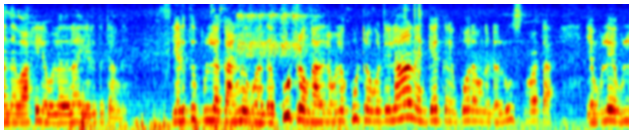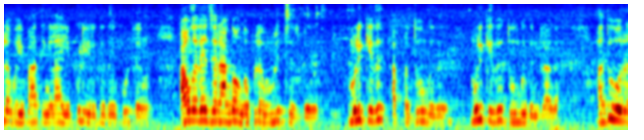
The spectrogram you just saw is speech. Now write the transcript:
அந்த வாயில் உள்ளதெல்லாம் எடுத்துட்டாங்க. எடுத்து புள்ள கண்ணு அந்த கூட்டுறவங்க அதில் உள்ள கூட்டுறவங்ககிட்டலாம் நான் கேட்குறேன் போகிறவங்ககிட்ட லூஸ் மாட்டா என் பிள்ளைய உள்ளே போய் பார்த்தீங்களா எப்படி இருக்குது கூட்டுறவங்க? அவங்க தான் சொல்கிறாங்க உங்கள் பிள்ளை முழிச்சிருக்கு முழிக்குது அப்புறம் தூங்குது. முழிக்குது தூங்குதுன்றாங்க. அது ஒரு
